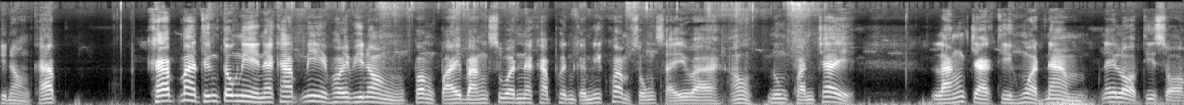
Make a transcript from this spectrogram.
พี่น้องครับ ครับมาถึงตรงนี้นะครับมีพ่อพี่น้องป้องไปบางส่วนนะครับ เพิ่นก็มีความสงสัยว่า เอาหนุ่มขวัญชัยหลังจากที่หวดน้ำในรอบที่สอง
